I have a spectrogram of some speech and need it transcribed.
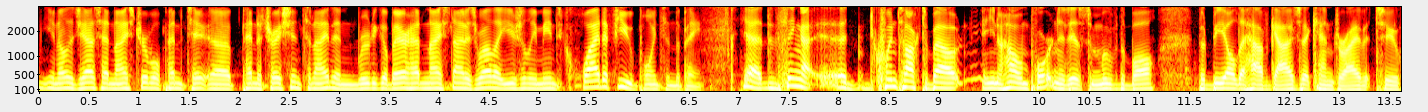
you know, the Jazz had nice dribble penetra- uh, penetration tonight, and Rudy Gobert had a nice night as well. That usually means quite a few points in the paint. Yeah, the thing I, uh, Quinn talked about, you know, how important it is to move the ball, but be able to have guys that can drive it too.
